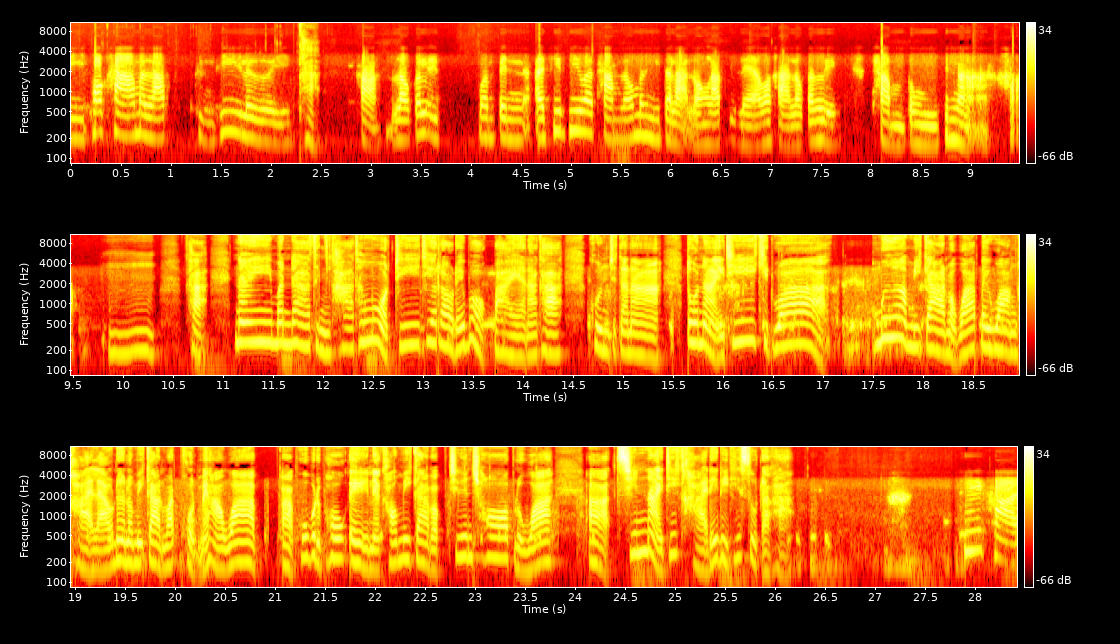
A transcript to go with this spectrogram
มีพ่อค้ามารับถึงที่เลยค่ะค่ะ เราก็เลยมันเป็นอาชีพที่ว่าทำแล้วมันมีตลาดรองรับอยู่แล้วอะค่ะ เราก็เลยทำตรงนี้ขึ้นมาค่ะ อืมค่ะ ในบรรดาสินค้าทั้งหมดที่ที่เราได้บอกไปอะนะคะ คุณจิตนาตัวไหนที่คิดว่า เมื่อมีการแบบว่าไปวางขายแล้วเนี่ยเรามีการวัดผลไหมคะว่าอ่าผู้บริโภคเองเนี่ยเขามีการแบบชื่นชอบหรือว่าอ่าชิ้นไหนที่ขายได้ดีที่สุดอะค่ะที่ขาย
